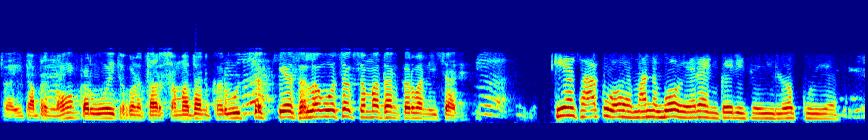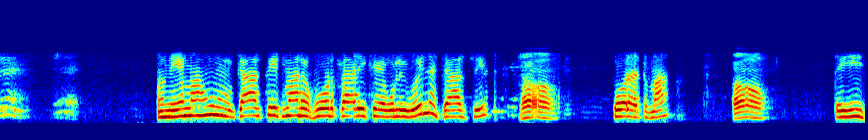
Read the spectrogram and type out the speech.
તો આપણે ન કરવું હોય તો પણ તાર સમાધાન કરવું જ છે. કેસ હલાવવો છે સમાધાન કરવાની ઈચ્છા છે? કેસ આપવું હવે મને બહુ હેરાન કરી છે એ લોકોએ. અને એમાં હું ચાર સીટ મારે સોળ તારીખે ઓલી હોય ને ચાર સીટ? હા કોર્ટમાં. તો ઈ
